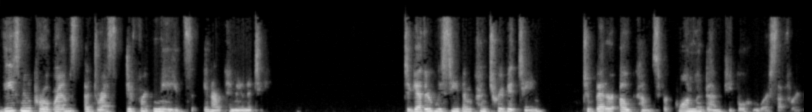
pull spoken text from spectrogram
These new programs address different needs in our community. Together, we see them contributing to better outcomes for Kwanlin Dün people who are suffering.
